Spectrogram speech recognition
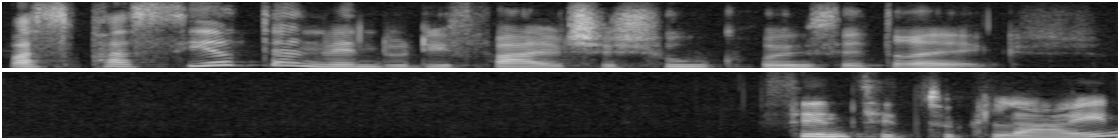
Was passiert denn, wenn du die falsche Schuhgröße trägst? Sind sie zu klein?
